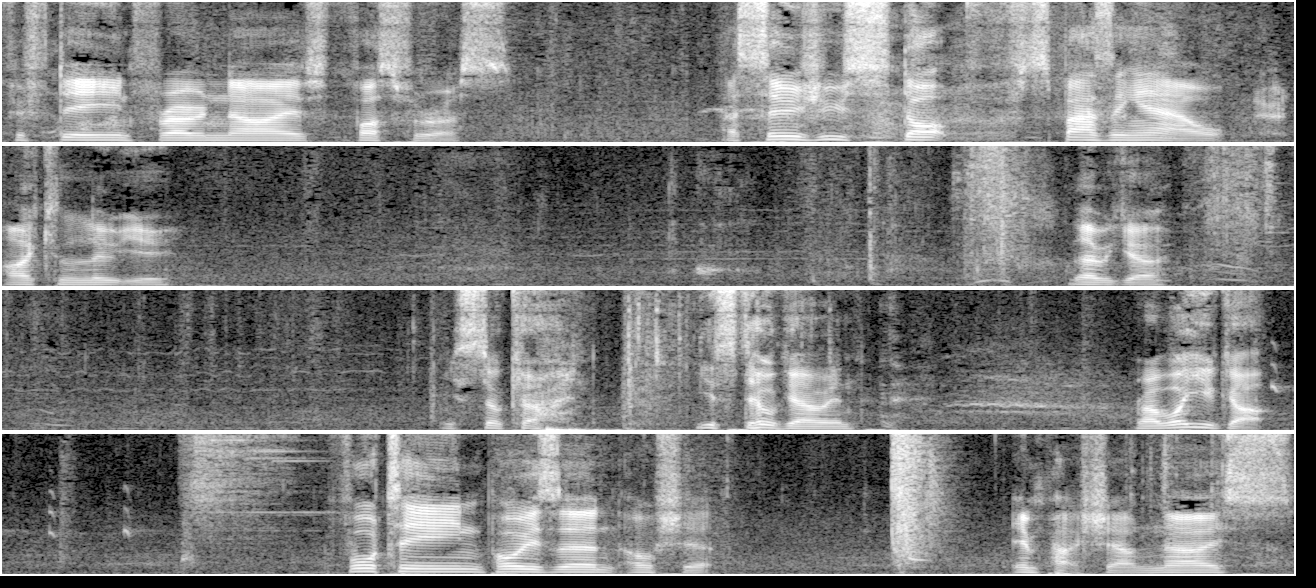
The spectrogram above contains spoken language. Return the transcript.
15 throwing knives, phosphorus. As soon as you stop spazzing out, I can loot you. There we go. You're still going. You're still going. Right, what you got? 14 poison. Oh shit. Impact shell. Nice.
